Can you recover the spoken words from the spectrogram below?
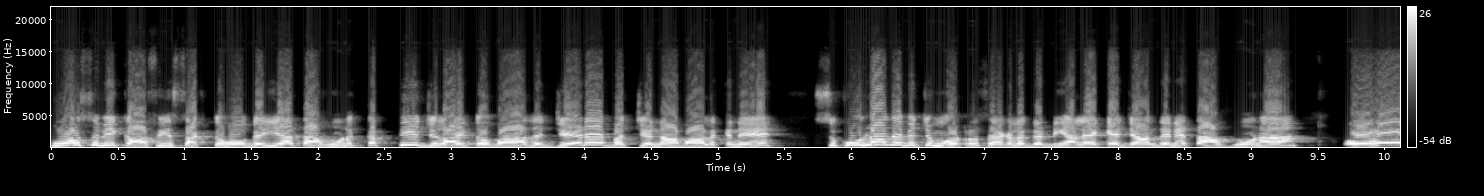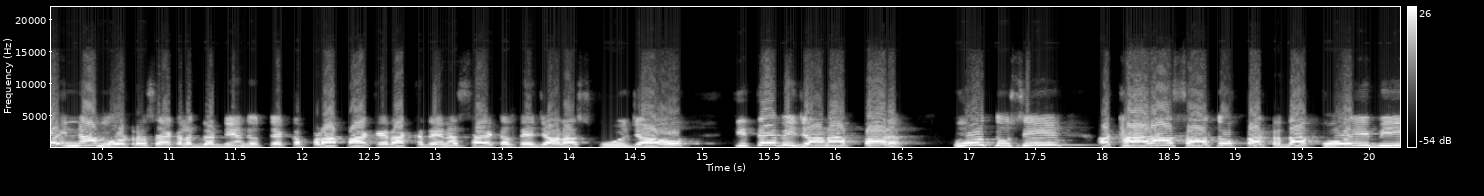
ਪੁਲਿਸ ਵੀ ਕਾਫੀ ਸਖਤ ਹੋ ਗਈ ਹੈ, ਤਾਂ ਹੁਣ 31 ਜੁਲਾਈ ਤੋਂ ਬਾਅਦ ਜਿਹੜੇ ਬੱਚੇ ਨਾਬਾਲਗ ਨੇ, ਸਕੂਲਾਂ ਦੇ ਵਿੱਚ ਮੋਟਰਸਾਈਕਲ ਗੱਡੀਆਂ ਲੈ ਕੇ ਜਾਂਦੇ ਨੇ, ਤਾਂ ਹੁਣ ਉਹ ਇਨ੍ਹਾਂ ਮੋਟਰਸਾਈਕਲ ਗੱਡੀਆਂ ਦੇ ਉੱਤੇ ਕੱਪੜਾ ਪਾ ਕੇ ਰੱਖਦੇ ਨੇ, ਸਾਈਕਲ ਤੇ ਜਾਣਾ, ਸਕੂਲ ਜਾਓ, ਕਿਤੇ ਵੀ ਜਾਣਾ, ਪਰ ਹੁਣ ਤੁਸੀਂ 18 ਸਾਲ ਤੋਂ ਘੱਟ ਦਾ ਕੋਈ ਵੀ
